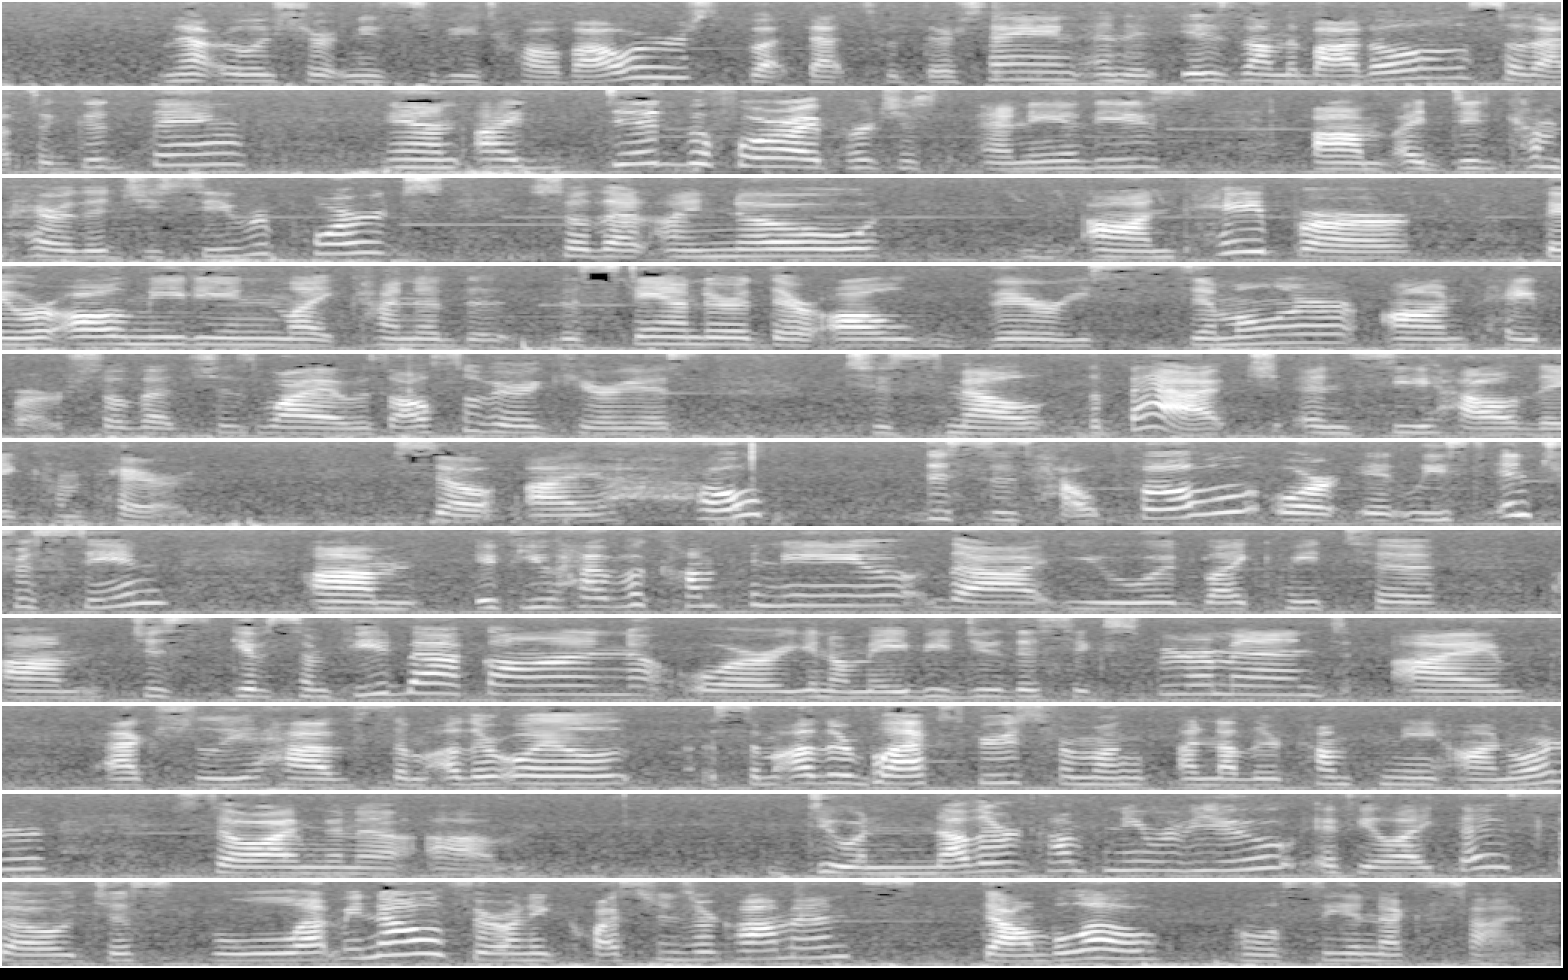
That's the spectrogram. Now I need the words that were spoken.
I'm not really sure it needs to be 12 hours, but that's what they're saying. And it is on the bottle, so that's a good thing. And I did, before I purchased any of these, um, I did compare the GC reports so that I know on paper, they were all meeting like kind of the, the standard. They're all very similar on paper. So that's just why I was also very curious to smell the batch and see how they compared. So I hope this is helpful or at least interesting. Um, if you have a company that you would like me to um, just give some feedback on or you know maybe do this experiment, I actually have some other oil, some other black spruce from another company on order. So I'm gonna um, do another company review if you like this. So just let me know if there are any questions or comments down below and we'll see you next time.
